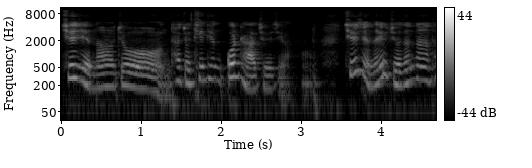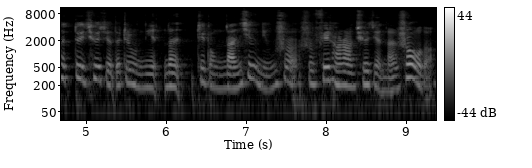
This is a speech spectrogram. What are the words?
缺姐呢，就她就天天观察缺姐，嗯，缺姐呢又觉得呢，她对缺姐的这种凝男这种男性凝视是非常让缺姐难受的，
